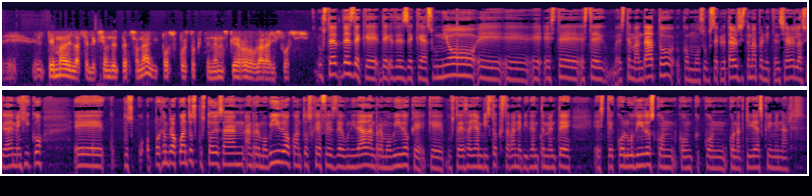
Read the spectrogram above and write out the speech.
eh, el tema de la selección del personal y por supuesto que tenemos que redoblar ahí esfuerzos. Usted desde que desde que asumió eh, eh, este, este, este mandato como subsecretario del Sistema Penitenciario de la Ciudad de México, eh, pues, por ejemplo, ¿a cuántos custodios han, han, removido? ¿A cuántos jefes de unidad han removido que, que ustedes hayan visto que estaban evidentemente este, coludidos con, con, con, actividades criminales?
